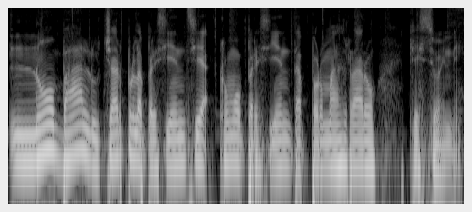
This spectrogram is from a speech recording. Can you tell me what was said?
no va a luchar por la presidencia como presidenta, por más raro que suene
